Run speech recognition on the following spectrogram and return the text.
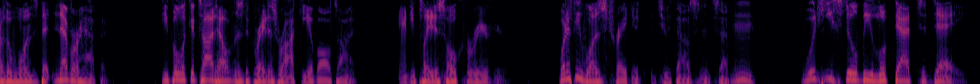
are the ones that never happen. People look at Todd Helton as the greatest Rocky of all time, and he played his whole career here. What if he was traded in 2007? Mm. Would he still be looked at today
